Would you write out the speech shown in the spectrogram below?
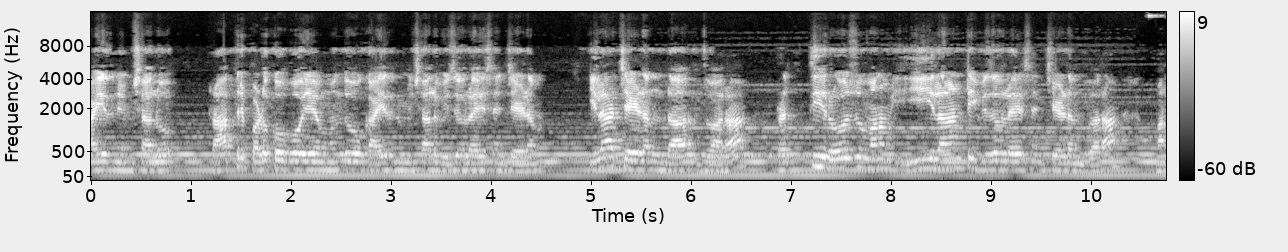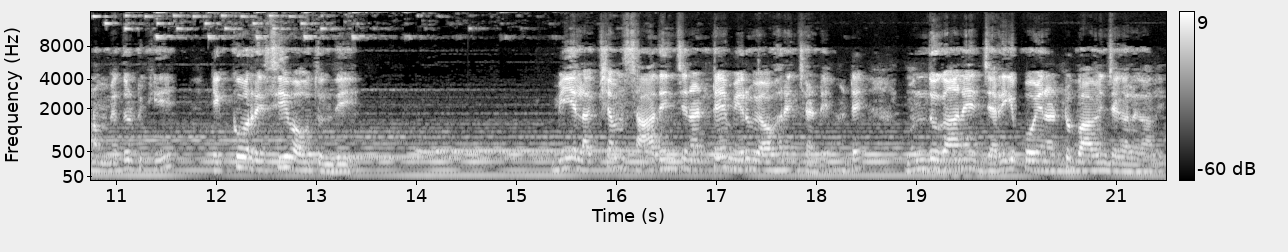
ఐదు నిమిషాలు రాత్రి పడుకోబోయే ముందు ఒక ఐదు నిమిషాలు విజువలైజేషన్ చేయడం ఇలా చేయడం ద్వారా ప్రతిరోజు మనం ఇలాంటి విజువలైజేషన్ చేయడం ద్వారా మనం మెదడుకి ఎక్కువ రిసీవ్ అవుతుంది. మీ లక్ష్యం సాధించినట్టే మీరు వ్యవహరించండి. అంటే ముందుగానే జరిగిపోయినట్టు భావించగలగాలి.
